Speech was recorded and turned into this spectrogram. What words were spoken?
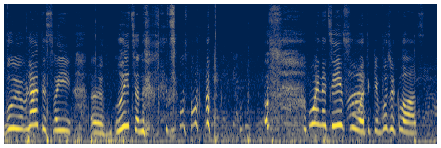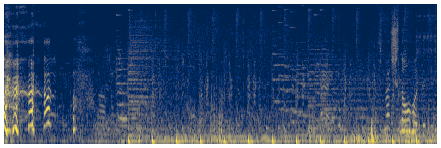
ви уявляєте свої е, лиця на, цьому. Ой, на цій фотки, боже клас. Смачного тобі.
